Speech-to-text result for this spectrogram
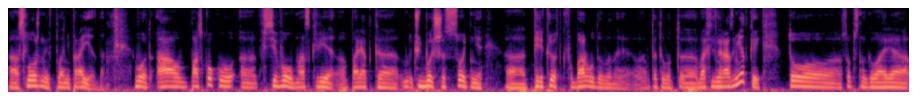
а, сложные в плане проезда. Вот. А поскольку э, всего в Москве э, порядка, ну, чуть больше сотни э, перекрестков оборудованы э, вот этой вот э, вафельной разметкой, то, собственно говоря,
